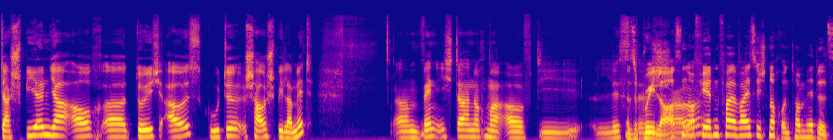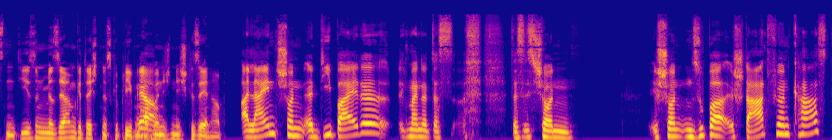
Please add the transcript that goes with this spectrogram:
da spielen ja auch äh, durchaus gute Schauspieler mit. Ähm, wenn ich da nochmal auf die Liste Also Brie Larson schaue. auf jeden Fall weiß ich noch und Tom Hiddleston. Die sind mir sehr im Gedächtnis geblieben, Ja. auch wenn ich ihn nicht gesehen habe. allein schon äh, die beide, ich meine, das, das ist schon, ist schon ein super Start für einen Cast.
